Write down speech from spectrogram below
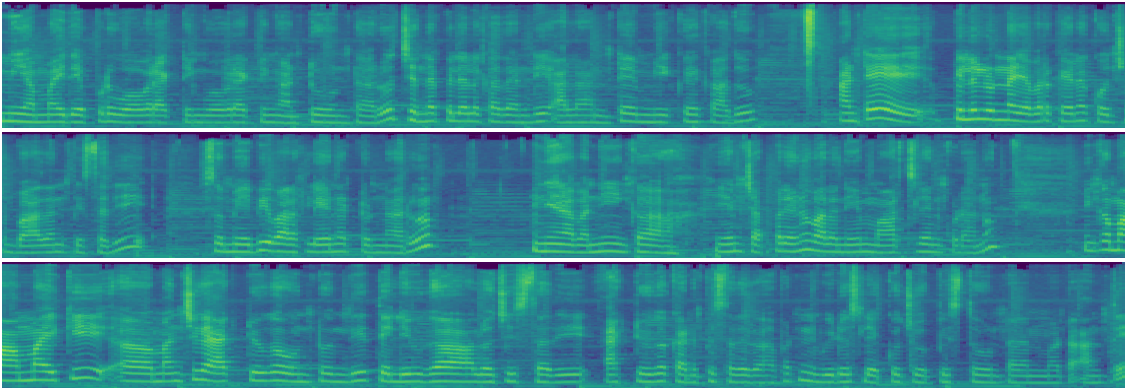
మీ అమ్మాయిది ఎప్పుడు ఓవర్ యాక్టింగ్ ఓవర్ యాక్టింగ్ అంటూ ఉంటారు. చిన్నపిల్లలు కదండి అలా అంటే మీకే కాదు. అంటే పిల్లలున్న ఎవరికైనా కొంచెం బాధ అనిపిస్తుంది. సో మేబీ వాళ్ళకి లేనట్టున్నారు. నేను అవన్నీ ఇంకా ఏం చెప్పలేను వాళ్ళని ఏం మార్చలేను కూడాను. ఇంకా మా అమ్మాయికి మంచిగా యాక్టివ్గా ఉంటుంది తెలివిగా ఆలోచిస్తుంది యాక్టివ్గా కనిపిస్తుంది కాబట్టి నేను వీడియోస్లో ఎక్కువ చూపిస్తూ ఉంటాను అనమాట అంతే.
